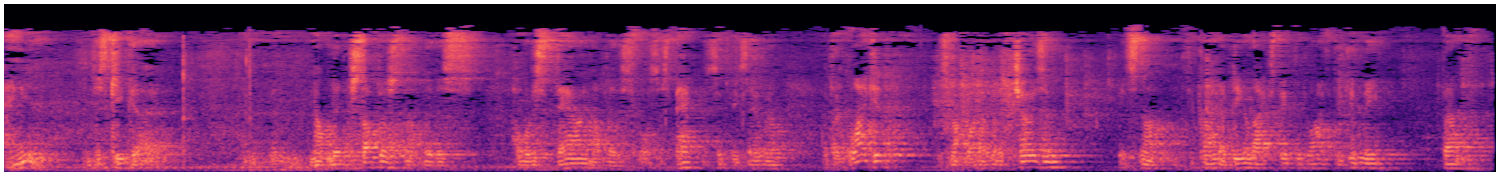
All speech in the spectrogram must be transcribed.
hang in and just keep going. And, not let it stop us, not let us hold us down, not let us force us back, but simply say, well, I don't like it, it's not what I would have chosen, it's not the kind of deal I expected life to give me, but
